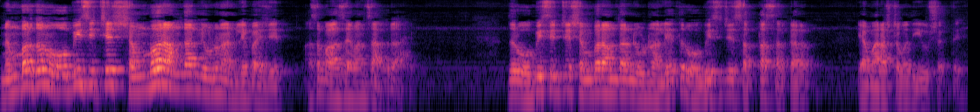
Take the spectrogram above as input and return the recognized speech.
नंबर दोन ओबीसीचे शंभर आमदार निवडून आणले पाहिजेत. असा बाळासाहेबांचा आग्रह आहे. जर ओबीसीचे शंभर आमदार निवडून आले तर ओबीसीची सत्ता सरकार या महाराष्ट्रामध्ये येऊ शकते.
